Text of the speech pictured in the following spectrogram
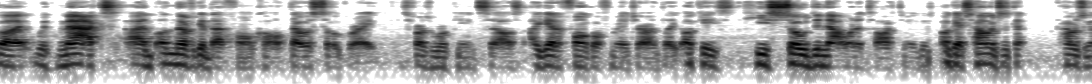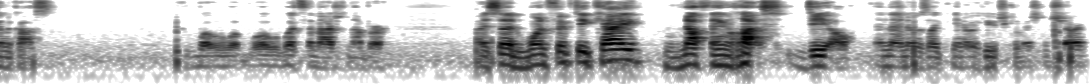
but with Max, I'll never get that phone call. That was so great as far as working in sales. I get a phone call from HR. I'm like, okay, he so did not want to talk to me. He goes, okay, so how much is how much is it going to cost? What, what, what's the magic number? I said 150k, nothing less, deal. And then it was like you know a huge commission check.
